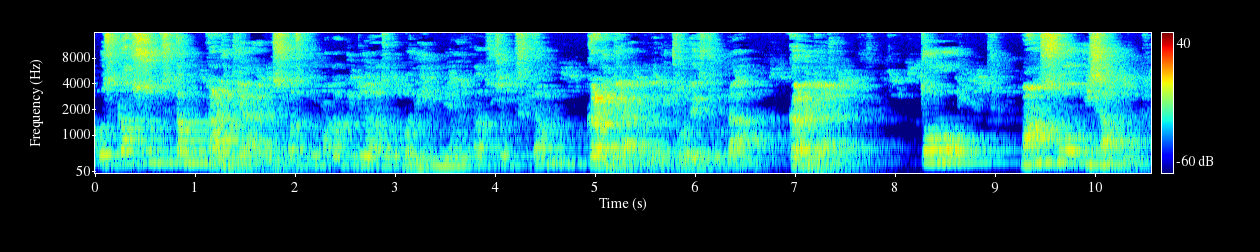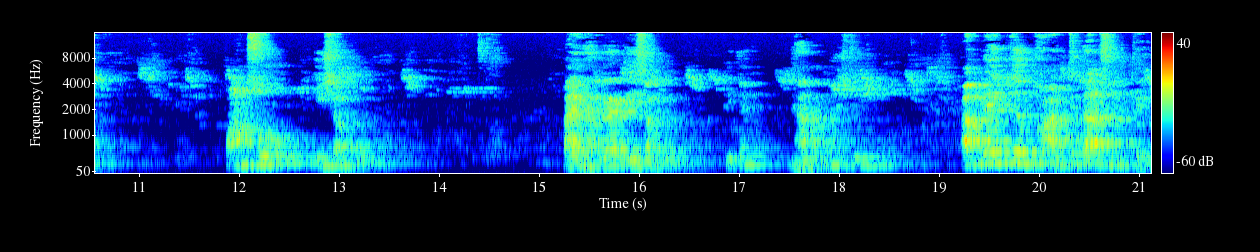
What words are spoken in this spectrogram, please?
उसका सूक्ष्मतम कण क्या है? उस वस्तु मतलब की जो वस्तु बनी हुई है, उसका सूक्ष्मतम कण क्या है? मतलब कि छोटे से छोटा कण क्या है? तो 500 ईसा पूर्व 500 ईसा पूर्व 500 ईसा पूर्व, ठीक है? ध्यान रखना इस चीज़ को। अपने एक भारतीय दार्शनिक थे।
